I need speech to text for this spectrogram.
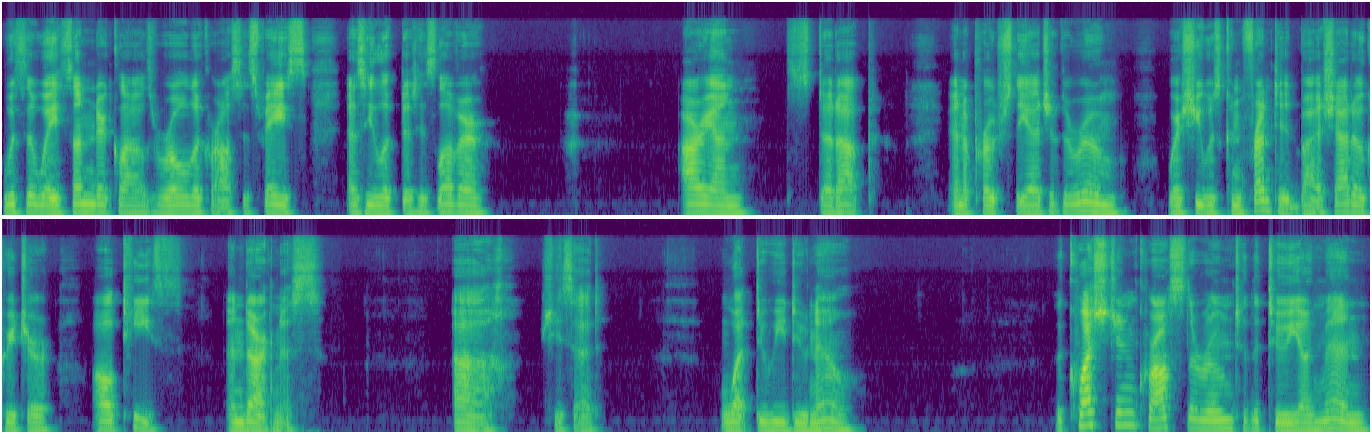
with the way thunderclouds rolled across his face as he looked at his lover. Ariane stood up and approached the edge of the room, where she was confronted by a shadow creature, all teeth and darkness. Ah, she said, what do we do now? The question crossed the room to the two young men,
